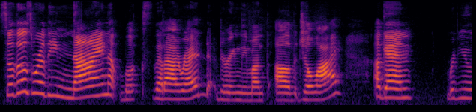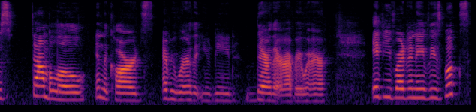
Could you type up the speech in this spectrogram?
So those were the nine books that I read during the month of July. Again, reviews down below, in the cards, everywhere that you need. They're there everywhere. If you've read any of these books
